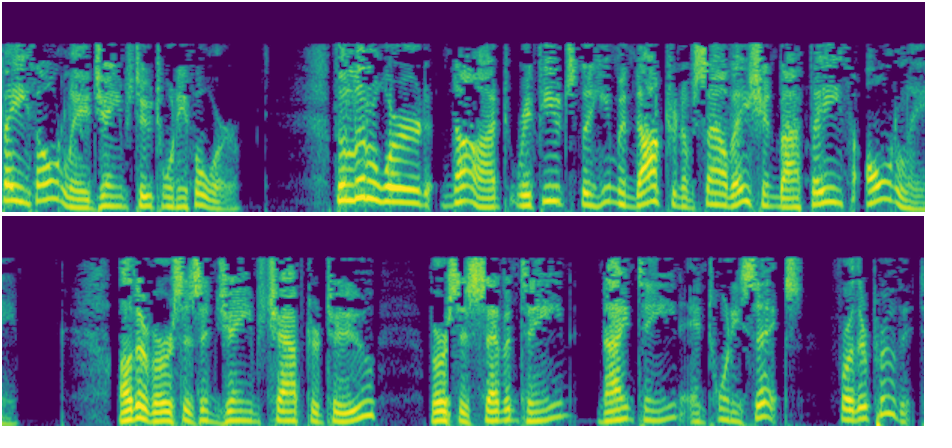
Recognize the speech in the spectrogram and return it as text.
faith only, James 2.24. The little word not refutes the human doctrine of salvation by faith only. Other verses in James chapter 2, verses 17, 19, and 26 further prove it.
